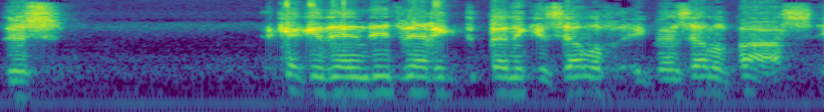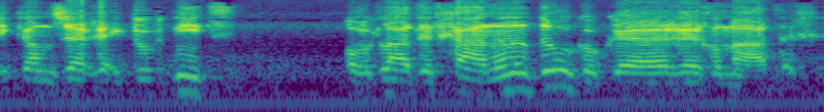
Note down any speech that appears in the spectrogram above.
Dus kijk, in dit werk ben ik zelf, ik ben zelf baas. Ik kan zeggen, ik doe het niet. Of ik laat dit gaan. En dat doe ik ook uh, regelmatig.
